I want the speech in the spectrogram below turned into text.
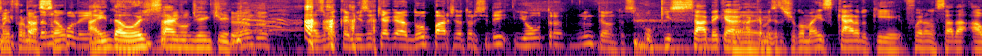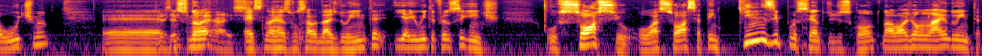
tá informação. polêmica, Ainda hoje, muita Simon Bianchini. Mas uma camisa que agradou parte da torcida e outra nem tanto. Assim. O que se sabe é que a, a camiseta chegou mais cara do que foi lançada a última. É, 350 isso, não é, reais. é, isso não é responsabilidade do Inter. E aí o Inter fez o seguinte: o sócio ou a sócia tem 15% de desconto na loja online do Inter,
